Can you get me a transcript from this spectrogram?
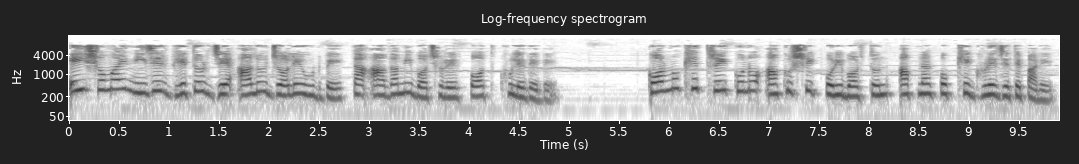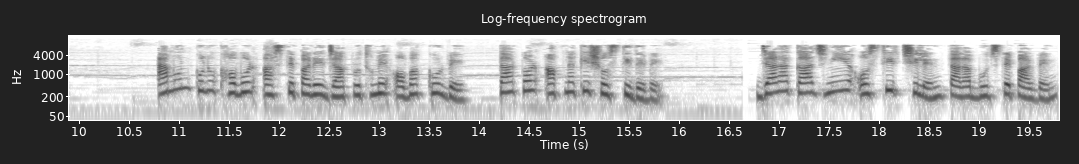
এই সময় নিজের ভেতর যে আলো জ্বলে উঠবে, তা আগামী বছরের পথ খুলে দেবে। কর্মক্ষেত্রে কোনো আকস্মিক পরিবর্তন আপনার পক্ষে ঘুরে যেতে পারে। এমন কোনো খবর আসতে পারে যা প্রথমে অবাক করবে, তারপর আপনাকে স্বস্তি দেবে। যারা কাজ নিয়ে অস্থির ছিলেন, তারা বুঝতে পারবেন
